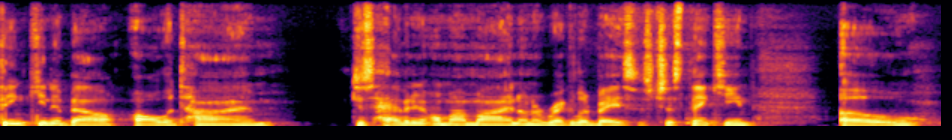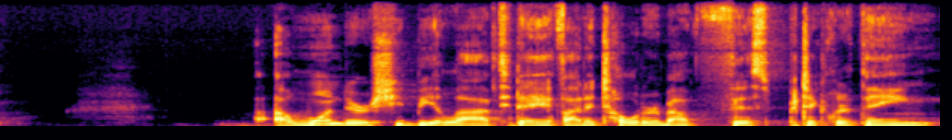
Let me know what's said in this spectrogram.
thinking about all the time, just having it on my mind on a regular basis, just thinking, oh, I wonder if she'd be alive today if I'd have told her about this particular thing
